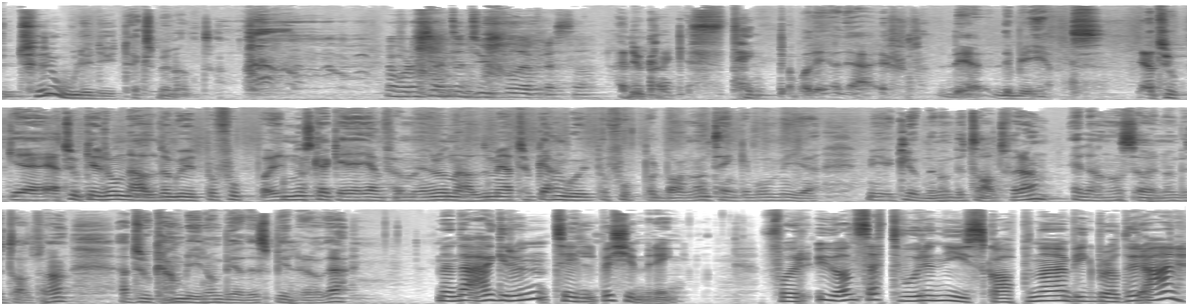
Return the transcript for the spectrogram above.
utrolig dyrt eksperiment. Men hvordan kjente du på det presset? Nei, Du kan ikke tenke på det. Det, er, det, det blir helt jeg tror, ikke, jeg tror, ikke, Ronaldo går ut på fotball Nå skal jeg ikke gjenføre med Ronaldo, men jeg tror ikke han går ut på fotballbanen og tenker hvor mye, mye klubben har betalt for han, eller annonsøren har betalt for han. Jeg tror ikke han blir noen bedre spiller av det. Men det er grunn til bekymring. For uansett hvor nyskapende Big Brother er,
